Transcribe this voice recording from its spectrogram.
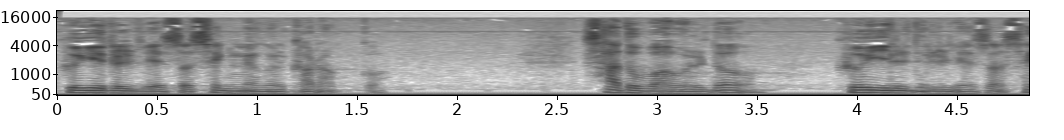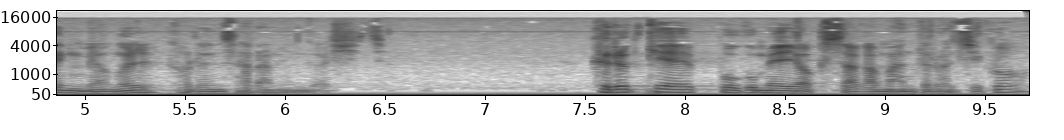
그 일을 위해서 생명을 걸었고 사도 바울도 그 일들을 위해서 생명을 걸은 사람인 것이죠. 그렇게 복음의 역사가 만들어지고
